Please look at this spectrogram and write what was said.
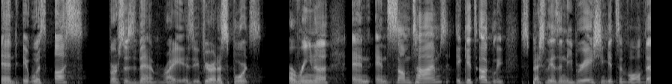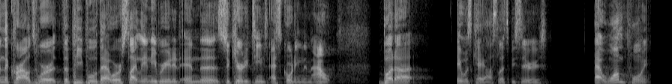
And it was us versus them, right? As if you're at a sports arena and and sometimes it gets ugly especially as inebriation gets involved. Then the crowds were the people that were slightly inebriated and the security teams escorting them out. But uh it was chaos let's be serious. At one point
